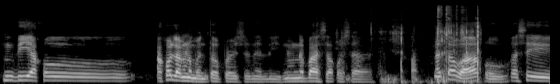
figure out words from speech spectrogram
hindi ako ako lang naman to personally. Nung nabasa ko sa natawa ako kasi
